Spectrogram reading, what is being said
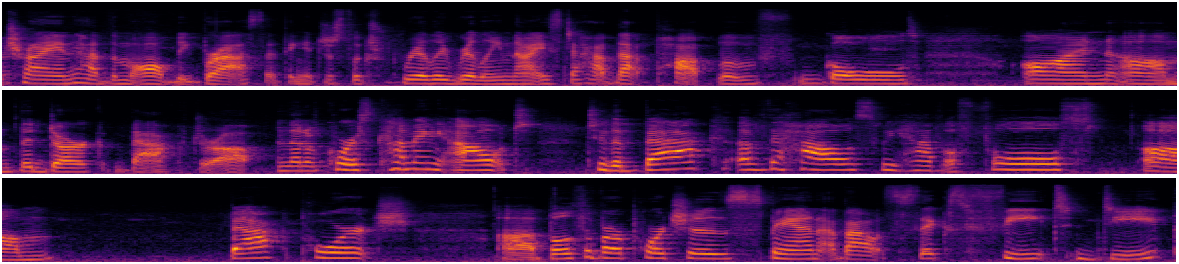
to try and have them all be brass. I think it just looks really, really nice to have that pop of gold on um, the dark backdrop. And then of course coming out to the back of the house, we have a full um, back porch. Uh, both of our porches span about six feet deep.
